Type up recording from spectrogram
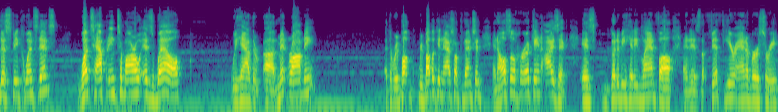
this be coincidence? What's happening tomorrow as well we have the uh, Mitt Romney at the Repu- Republican National Convention, and also Hurricane Isaac is going to be hitting landfall, and it is the fifth year anniversary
